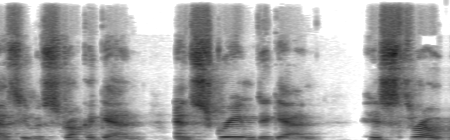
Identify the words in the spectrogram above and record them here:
as he was struck again and screamed again, his throat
